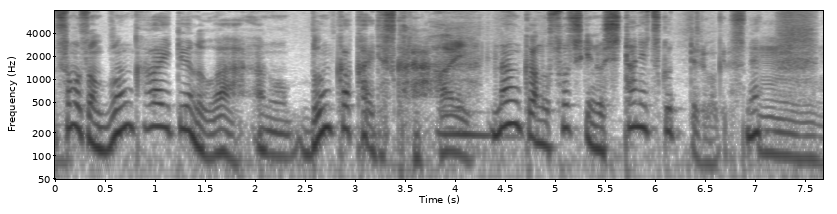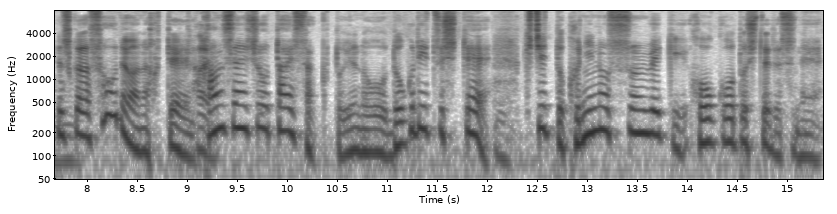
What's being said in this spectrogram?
そもそも分科会というのはあの分科会ですから、はい、なんかの組織の下に作ってるわけですね。ですからそうではなくて、はい、感染症対策というのを独立して、きちっと国の進むべき方向としてですね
